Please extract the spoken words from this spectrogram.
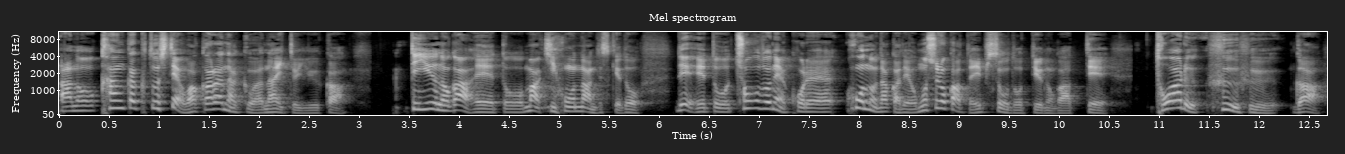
あの、感覚としてはわからなくはないというか、っていうのが、えっ、と、まあ、基本なんですけど、で、えっ、と、ちょうどね、これ、本の中で面白かったエピソードっていうのがあって、とある夫婦が、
